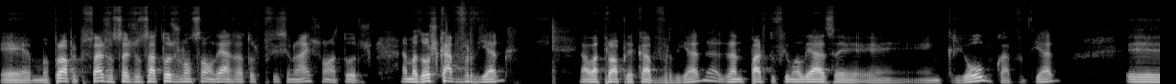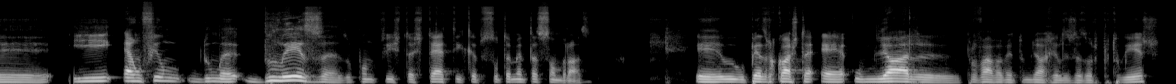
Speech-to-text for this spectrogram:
é, uma própria personagem, ou seja, os atores não são, aliás, atores profissionais, são atores amadores, cabo-verdianos, ela própria é cabo-verdiana, grande parte do filme, aliás, é, é, é em crioulo, cabo-verdiano, é, e é um filme de uma beleza do ponto de vista estético absolutamente assombrosa. Eh, o Pedro Costa é o melhor, provavelmente o melhor realizador português.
